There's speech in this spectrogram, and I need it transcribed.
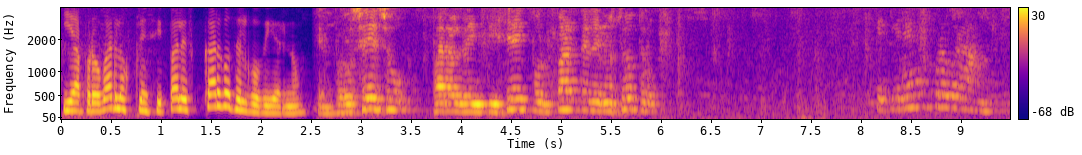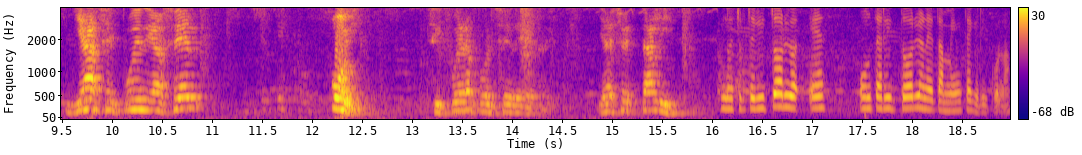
y aprobar los principales cargos del gobierno. El proceso para el 26 por parte de nosotros que tienen un programa ya se puede hacer hoy, si fuera por CDR. Ya eso está listo. Nuestro territorio es un territorio netamente agrícola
